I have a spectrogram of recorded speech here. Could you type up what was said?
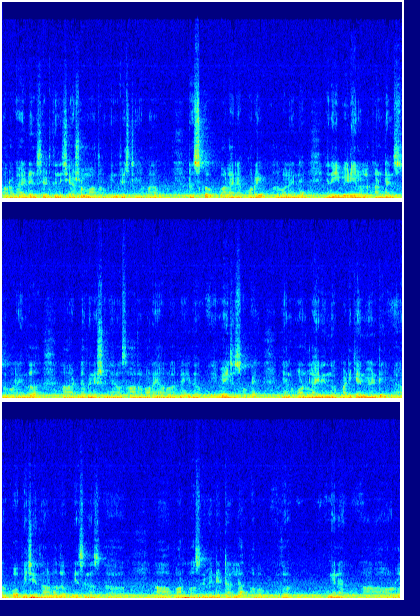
അവരുടെ ഗൈഡൻസ് എടുത്തതിന് ശേഷം മാത്രം ഇൻവെസ്റ്റ് ചെയ്യുക. അപ്പോൾ റിസ്ക് വളരെ കുറയും. അതുപോലെ തന്നെ ഇതിന് ഈ വീഡിയോയിലുള്ള കണ്ടൻസ് എന്ന് പറയുന്നത് ഡെഫിനേഷൻ ഞാൻ സാറിന് പറയാറ് തന്നെ ഇത് ഇമേജസ് ഒക്കെ ഞാൻ ഓൺലൈനിൽ നിന്ന് പഠിക്കാൻ വേണ്ടി കോപ്പി ചെയ്തതാണ്. അത് ബിസിനസ് പർപ്പസിന് വേണ്ടിയിട്ടല്ല. അപ്പം ഇത് ഇങ്ങനെ ഉള്ള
